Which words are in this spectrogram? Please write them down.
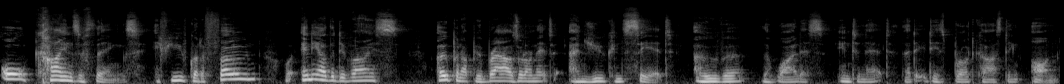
all kinds of things. If you've got a phone or any other device, open up your browser on it and you can see it over the wireless internet that it is broadcasting on.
